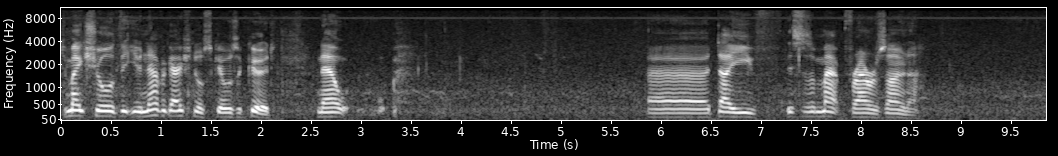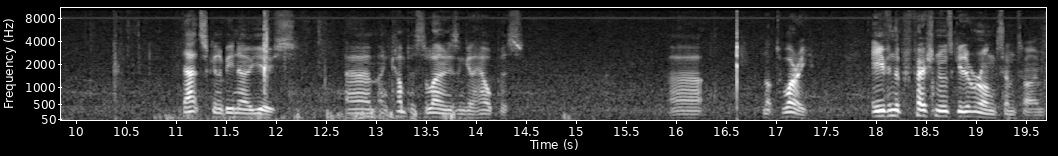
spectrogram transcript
to make sure that your navigational skills are good. Now uh, Dave, this is a map for Arizona. That's going to be no use um, and compass alone isn't going to help us. Uh, not to worry, even the professionals get it wrong sometimes.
